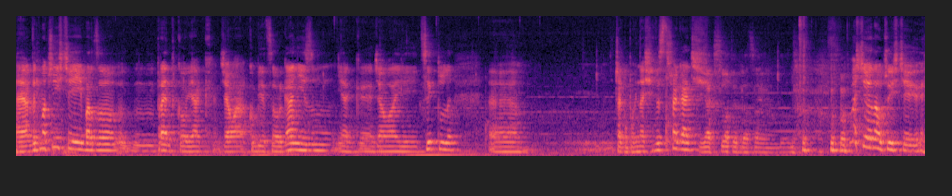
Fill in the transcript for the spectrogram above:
E, Wytłumaczyliście jej bardzo mm, prędko, jak działa kobiecy organizm, jak e, działa jej cykl, e, czego powinna się wystrzegać. Jak sloty wracają. Właściwie nauczyliście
